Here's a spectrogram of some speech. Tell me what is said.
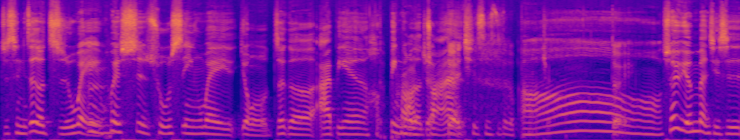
就是你这个职位会试出，是因为有这个 IBN 并购的专案？对，其实是这个 project。哦，对，所以原本其实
